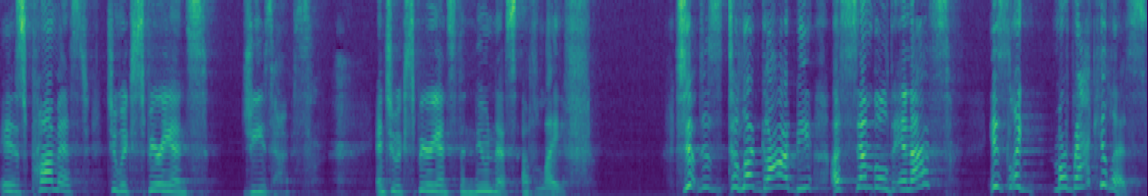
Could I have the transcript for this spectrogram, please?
is promised to experience Jesus and to experience the newness of life. So, to let God be assembled in us is like miraculous.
